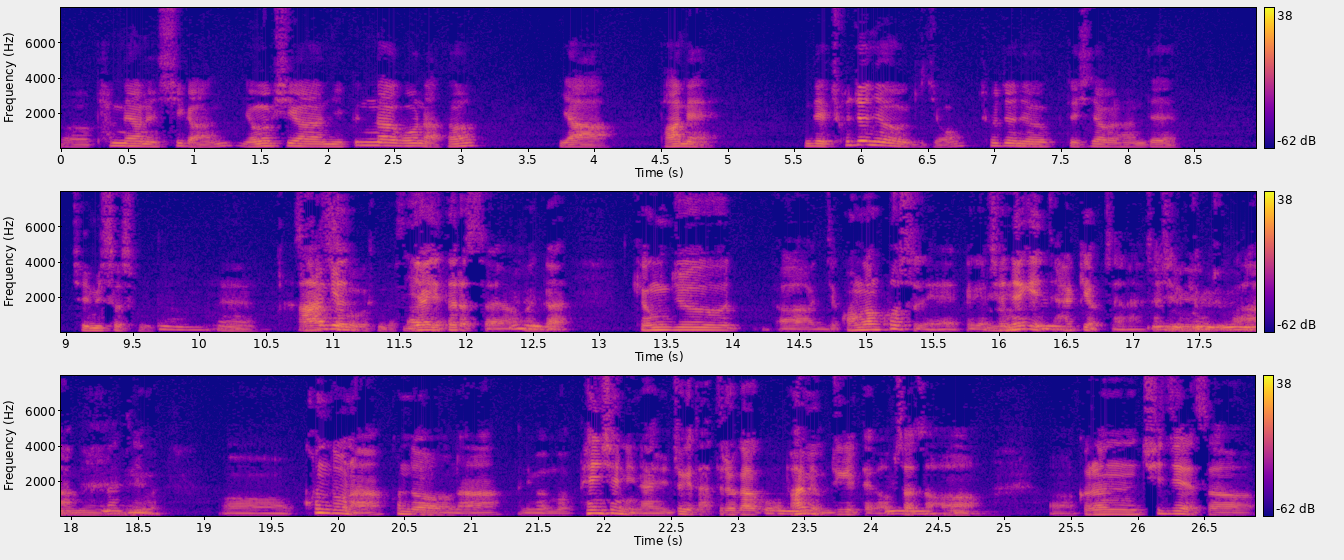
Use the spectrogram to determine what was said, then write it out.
어, 판매하는 시간 영업 시간이 끝나고 나서 야 밤에 근데 초저녁이죠 초저녁부터 시작을 하는데 재밌었습니다. 음. 예. 아, 싸게 저 먹었습니다. 싸게. 이야기 들었어요. 음. 그러니까 경주 어, 이제 관광 코스에 그러니까 저녁에 이제 음. 할게 없잖아요. 사실 음, 경주가 음, 네. 아니면 어 콘도나 콘도나 아니면 뭐 펜션이나 이쪽에 다 들어가고 음. 밤에 움직일 데가 없어서 음. 어, 그런 취지에서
